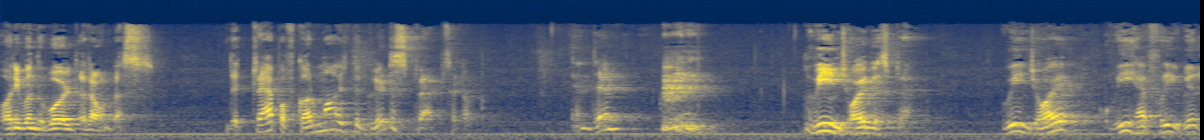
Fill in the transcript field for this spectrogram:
or even the world around us. The trap of karma is the greatest trap set up. And then we enjoy this trap. We enjoy, we have free will.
